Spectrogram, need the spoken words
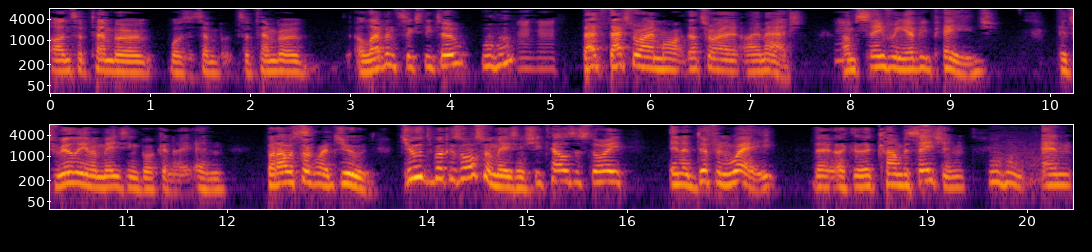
on September, what was it September, September 11th, 62? hmm hmm That's that's where I'm on- that's where I, I'm at. I'm savoring every page. It's really an amazing book, and I and but I was talking about Jude. Jude's book is also amazing. She tells the story in a different way, the like the conversation, hmm and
